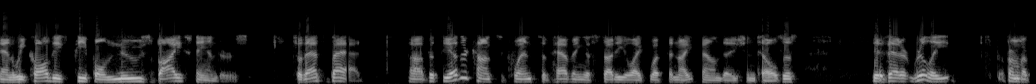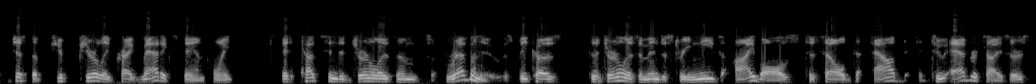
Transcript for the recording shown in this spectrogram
And we call these people news bystanders. So that's bad. Uh, but the other consequence of having a study like what the Knight Foundation tells us is that it really, from a, just a pu- purely pragmatic standpoint, it cuts into journalism's revenues because the journalism industry needs eyeballs to sell to, to advertisers.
